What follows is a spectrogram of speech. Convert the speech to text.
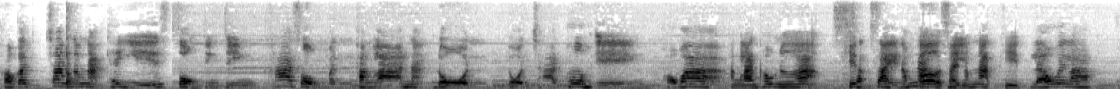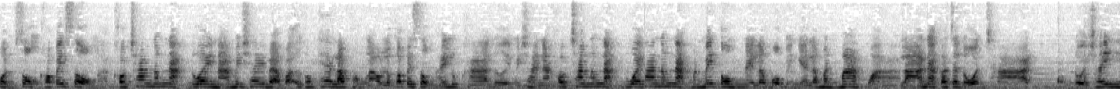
เขาก็ชั่งน้ำหนักแค่ยีสต์ส่งจริง ๆ ค่าส่งมันทางร้านอะโดนโดนชาร์จเพิ่มเอง เพราะว่าทางร้านเข้าเนื้อคิดใส่น้ำหนัเอกอใส่น้ำหนักผิด แล้วเวลาขนส่งเขาไปส่งอะเขาชั่งน้ำหนักด้วยนะ ไม่ใช่แบบว่าเออเขาแค่รับของเราแล้วก็ไปส่งให้ลูกค้าเลยไม่ใช่นะเขาชั่งน้ำหนักด้วยถ้าน้ำหนักมันไม่ตรงในระบบอย่างเงี้ยแล้วมันมากกว่า ร้านอะก็จะโดนชาร์จ โดยใช่เห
